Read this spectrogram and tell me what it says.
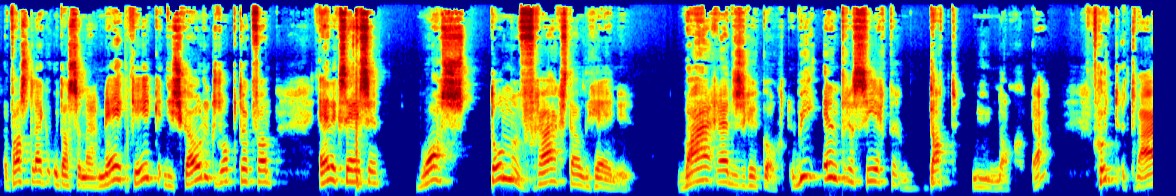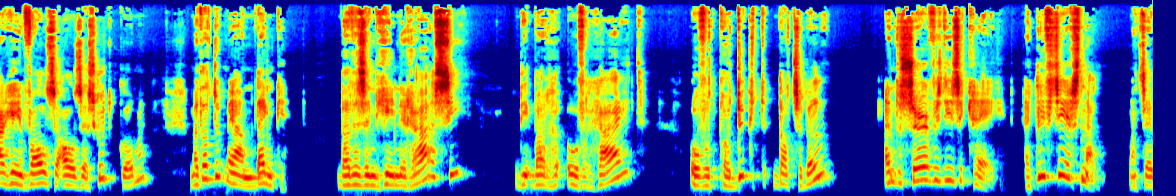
vastleggen, hoe dat ze naar mij keek, die schouders optrok van, eigenlijk zei ze, wat stomme vraag stelde jij nu? Waar hebben ze gekocht? Wie interesseert er dat nu nog? Ja? Goed, het waren geen valse, alles is goed gekomen, maar dat doet mij aan denken. Dat is een generatie die, waarover gaat, over het product dat ze willen en de service die ze krijgen. Het liefst zeer snel, want zij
